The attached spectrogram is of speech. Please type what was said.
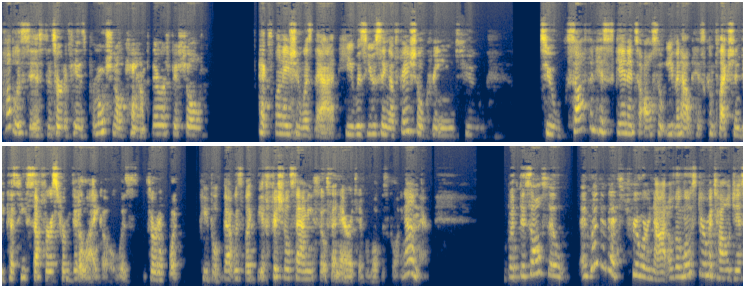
publicist and sort of his promotional camp, their official explanation was that he was using a facial cream to to soften his skin and to also even out his complexion because he suffers from vitiligo was sort of what people that was like the official Sammy Sosa narrative of what was going on there. But this also, and whether that's true or not, although most dermatologists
